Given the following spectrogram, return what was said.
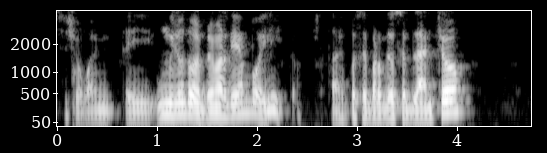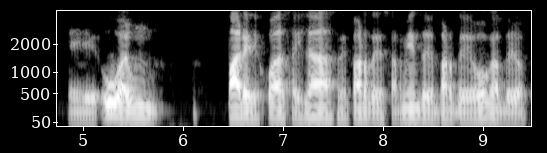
sé yo, 41 minutos del primer tiempo y listo. Después el partido se planchó. Eh, hubo algún par de jugadas aisladas de parte de Sarmiento y de parte de Boca, pero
